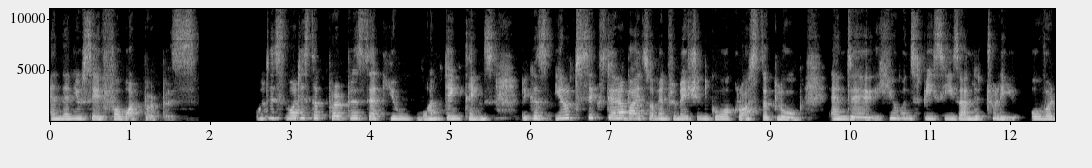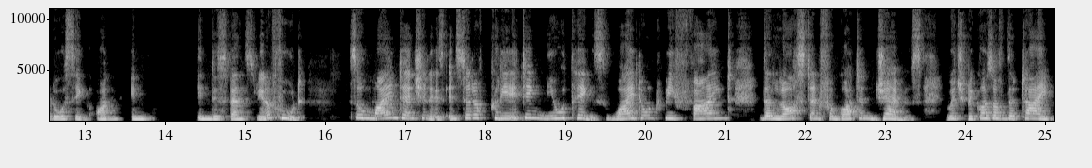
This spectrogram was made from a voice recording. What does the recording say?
And then you say for what purpose? What is what is the purpose that you wanting things? Because you know 6 terabytes of information go across the globe and uh, human species are literally overdosing on in indispensable you know food so, my intention is instead of creating new things, why don't we find the lost and forgotten gems, which because of the time,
